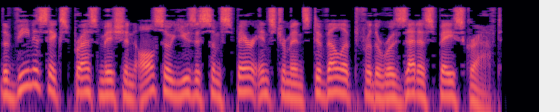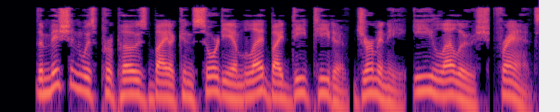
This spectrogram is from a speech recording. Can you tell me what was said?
The Venus Express mission also uses some spare instruments developed for the Rosetta spacecraft. The mission was proposed by a consortium led by D. Titov Germany, E. Lelouch France,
